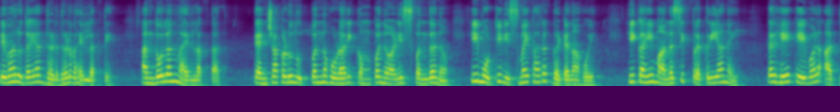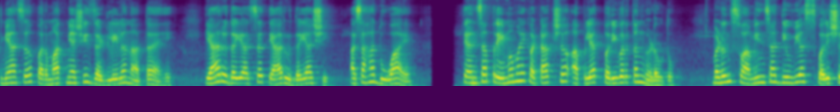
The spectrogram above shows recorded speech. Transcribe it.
तेव्हा हृदयात धडधड व्हायला लागते आंदोलन व्हायला लागतात. त्यांच्याकडून उत्पन्न होणारी कंपनं आणि स्पंदनं ही मोठी विस्मयकारक घटना होय. ही काही मानसिक प्रक्रिया नाही तर हे केवळ आत्म्याचं परमात्म्याशी जडलेलं नातं आहे. या हृदयाचं त्या हृदयाशी असा हा दुवा आहे. त्यांचा प्रेममय कटाक्ष आपल्यात परिवर्तन घडवतो. म्हणून स्वामींचा दिव्य स्पर्श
